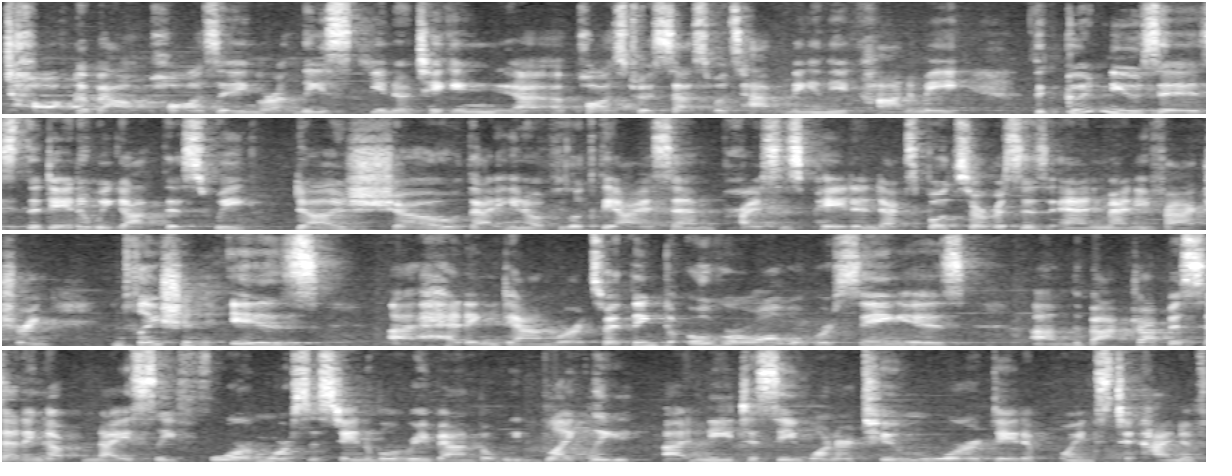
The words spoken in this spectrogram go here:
talk about pausing or at least you know taking a pause to assess what's happening in the economy. The good news is the data we got this week does show that you know if you look at the ISM prices paid index, both services and manufacturing, inflation is uh, heading downward. So I think overall what we're seeing is um, the backdrop is setting up nicely for a more sustainable rebound, but we likely uh, need to see one or two more data points to kind of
